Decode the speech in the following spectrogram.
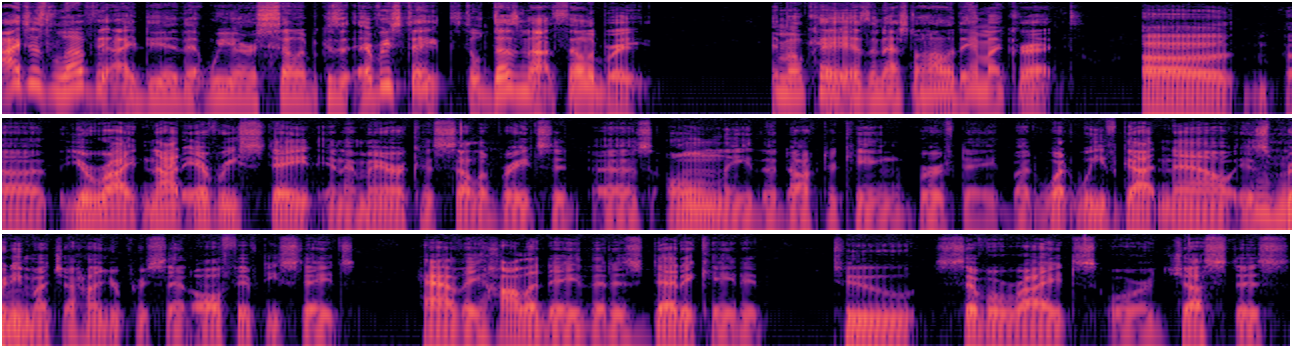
I just love the idea that we are celebrating because every state still does not celebrate MLK as a national holiday. Am I correct? Uh, uh, you're right. Not every state in America celebrates it as only the Dr. King birthday. But what we've got now is pretty much 100%. All 50 states have a holiday that is dedicated to civil rights or justice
